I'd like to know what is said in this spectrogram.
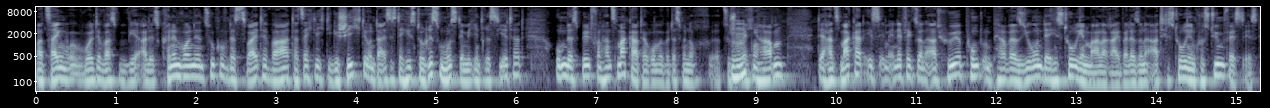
mal zeigen wo- wollte, was wir alles können wollen in Zukunft. Das zweite war tatsächlich die Geschichte und da ist es der Historismus, der mich interessiert hat, um das Bild von Hans Mackart herum, über das wir noch äh, Mhm. zu sprechen haben. Der Hans Mackart ist im Endeffekt so eine Art Höhepunkt und Perversion der Historienmalerei, weil er so eine Art Historienkostümfest ist.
